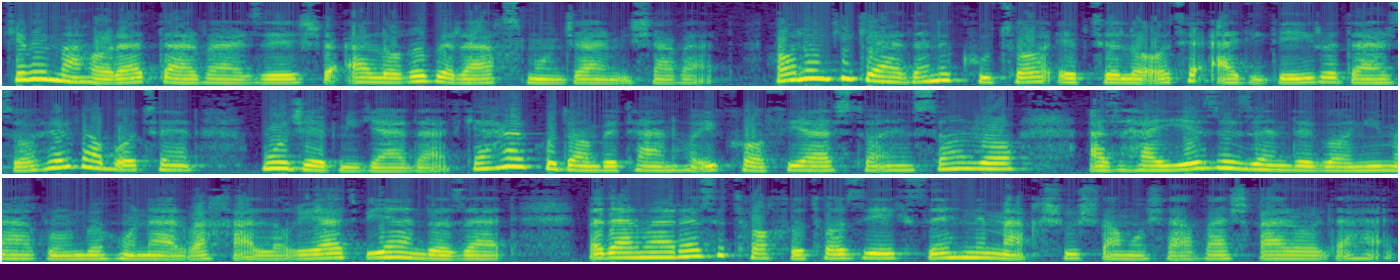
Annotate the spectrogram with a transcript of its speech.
که به مهارت در ورزش و علاقه به رقص منجر می شود حالا که گردن کوتاه ابتلاعات عدیده ای را در ظاهر و باطن موجب می گردد که هر کدام به تنهایی کافی است تا انسان را از حیز زندگانی مقرون به هنر و خلاقیت بیاندازد و در معرض تاخت و تاز یک ذهن مخشوش و مشوش قرار دهد.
